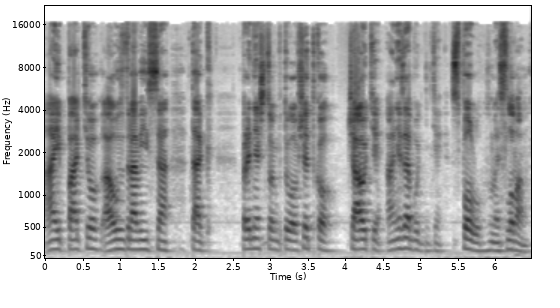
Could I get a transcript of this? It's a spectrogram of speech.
aj Paťo a uzdraví sa. Tak pre dnešný by to bolo všetko. Čaute a nezabudnite, spolu sme Slovan.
